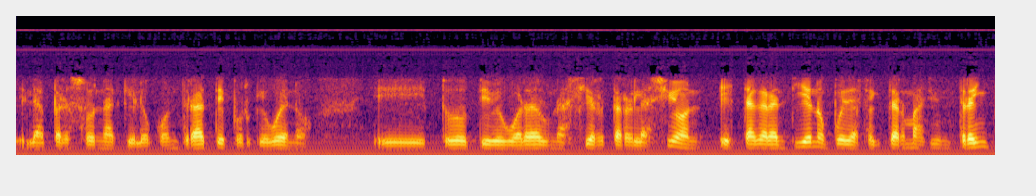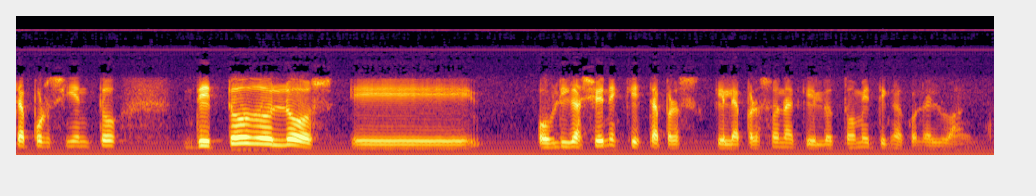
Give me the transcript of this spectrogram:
eh, la persona que lo contrate, porque bueno, eh, todo debe guardar una cierta relación. Esta garantía no puede afectar más de un 30% de todos los eh, obligaciones que, esta que la persona que lo tome tenga con el banco.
